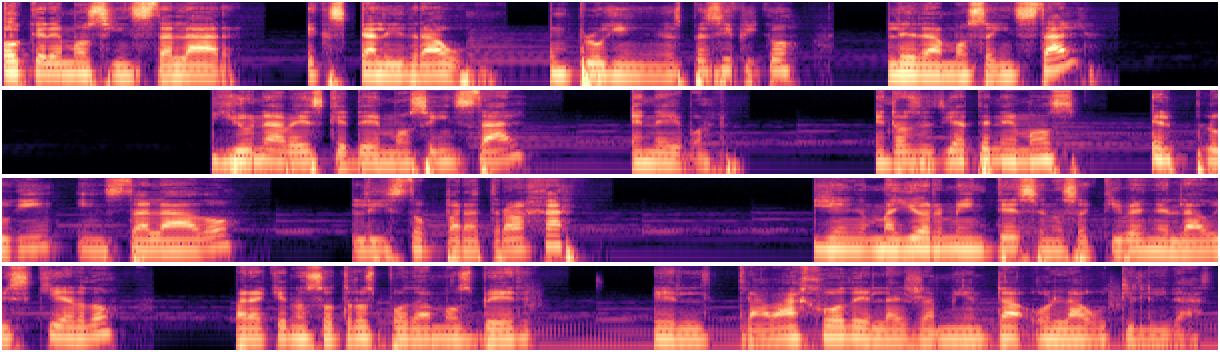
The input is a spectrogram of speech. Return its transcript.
o queremos instalar Excalidraw, un plugin en específico, le damos a install. Y una vez que demos a install, enable. Entonces ya tenemos el plugin instalado listo para trabajar. Y en, mayormente se nos activa en el lado izquierdo para que nosotros podamos ver el trabajo de la herramienta o la utilidad.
